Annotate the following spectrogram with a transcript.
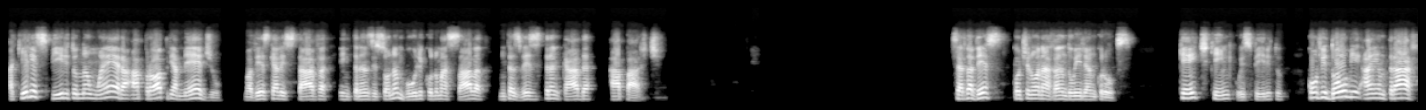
aquele espírito não era a própria médium, uma vez que ela estava em transe sonambúlico numa sala, muitas vezes trancada à parte. Certa vez, continua narrando William Crookes, Kate King, o espírito, convidou-me a entrar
